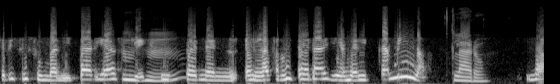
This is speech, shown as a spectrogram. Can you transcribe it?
crisis humanitarias que existen en, en la frontera y en el camino. Claro. ¿No?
